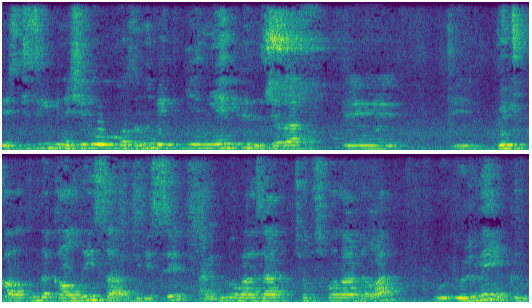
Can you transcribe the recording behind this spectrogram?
eskisi gibi neşeli olmasını bekleyemeyebiliriz ya da e, e, göçük altında kaldıysa birisi hani buna benzer çalışmalar da var. Bu ölüme yakın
